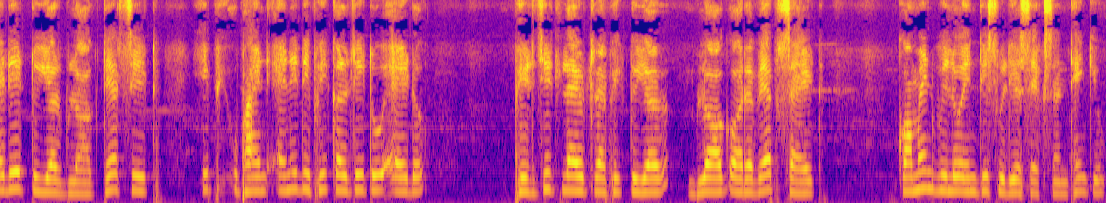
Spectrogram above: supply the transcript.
added to your blog. That's it. If you find any difficulty to add Feedjit live traffic to your blog or a website, comment below in this video section. Thank you.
